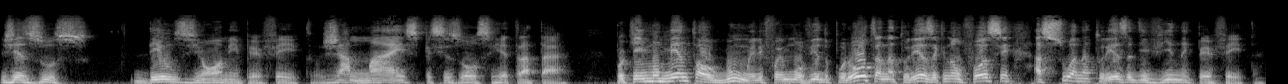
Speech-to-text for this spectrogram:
Jesus, Deus e homem perfeito, jamais precisou se retratar, porque em momento algum ele foi movido por outra natureza que não fosse a sua natureza divina e perfeita.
